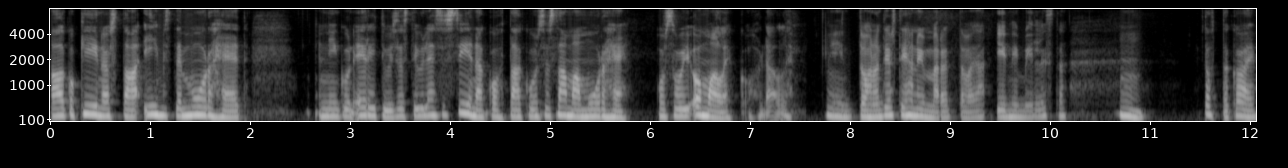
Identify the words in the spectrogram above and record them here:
alkoi kiinnostaa ihmisten murheet niin kuin erityisesti yleensä siinä kohtaa, kun se sama murhe osui omalle kohdalle. Niin, tuohon on tietysti ihan ymmärrettävä ja inhimillistä. Hmm. Totta kai.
